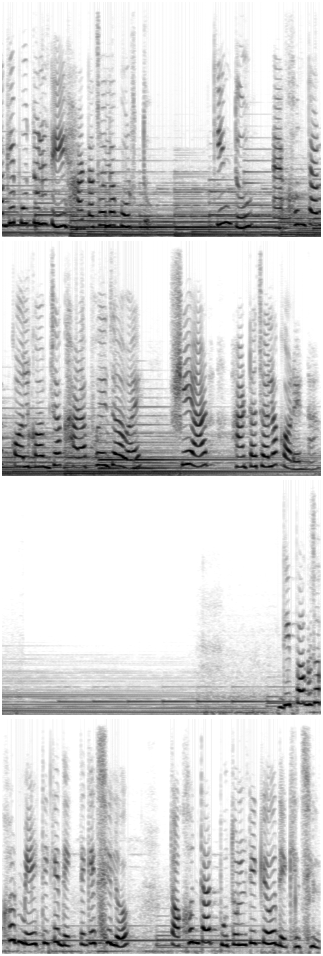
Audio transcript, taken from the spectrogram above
আগে পুতুলটি হাঁটাচলা করত, কিন্তু এখন তার কলকবজা খারাপ হয়ে যাওয়ায় সে আর হাঁটাচলা করে না। দীপক যখন মেয়েটিকে দেখতে গেছিল, তখন তার পুতুলটিকেও দেখেছিল।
